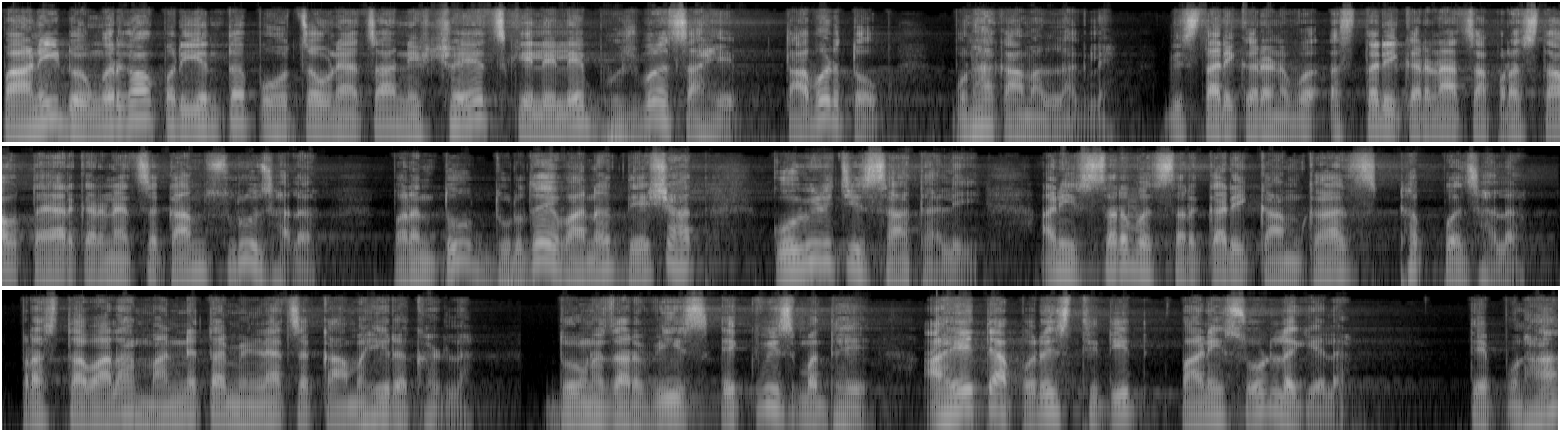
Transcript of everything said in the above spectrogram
पाणी डोंगरगावपर्यंत पोहोचवण्याचा निश्चयच केलेले भुजबळ साहेब ताबडतोब पुन्हा कामाला लागले. विस्तारीकरण व अस्तरीकरणाचा प्रस्ताव तयार करण्याचं काम सुरू झालं परंतु दुर्दैवानं देशात कोविडची साथ आली आणि सर्व सरकारी कामकाज ठप्प झालं. प्रस्तावाला मान्यता मिळण्याचं कामही रखडलं. दोन हजार वीस एकवीसमध्ये आहे त्या परिस्थितीत पाणी सोडलं गेलं. ते पुन्हा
